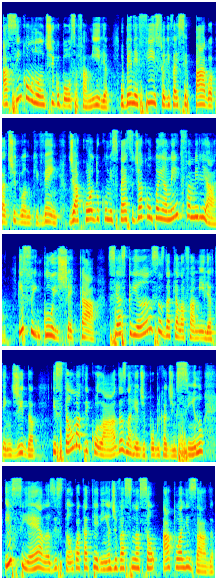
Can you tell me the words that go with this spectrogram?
Assim como no antigo Bolsa Família, o benefício ele vai ser pago a partir do ano que vem, de acordo com uma espécie de acompanhamento familiar. Isso inclui checar se as crianças daquela família atendida estão matriculadas na rede pública de ensino e se elas estão com a carteirinha de vacinação atualizada.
